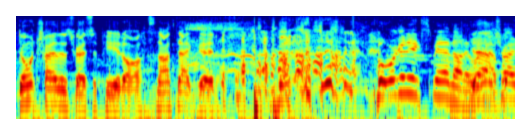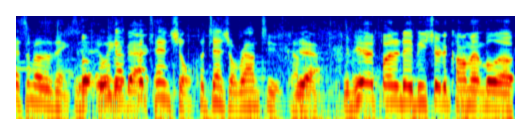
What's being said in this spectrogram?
Don't try this recipe at all. It's not that good. But we're gonna expand on it. we're gonna try but- some other things. but we'll we be got back. potential, potential. Round two coming. yeah. If you had fun today, be sure to comment below.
